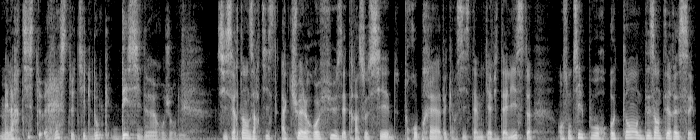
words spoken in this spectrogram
Mais l'artiste reste-t-il donc décideur aujourd'hui? Si certains artistes actuels refusent d'être associés de trop près avec un système capitaliste, en sont-ils pour autant désintéressés?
